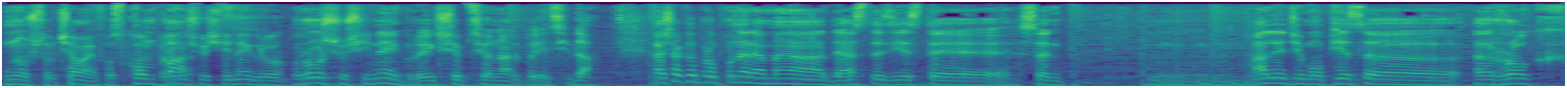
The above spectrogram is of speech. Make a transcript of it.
nu știu, ce a mai fost? Compact. Roșu și negru. Roșu și negru, excepțional, băieții, da. Așa că propunerea mea de astăzi este să Mm, alegem o piesă rock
